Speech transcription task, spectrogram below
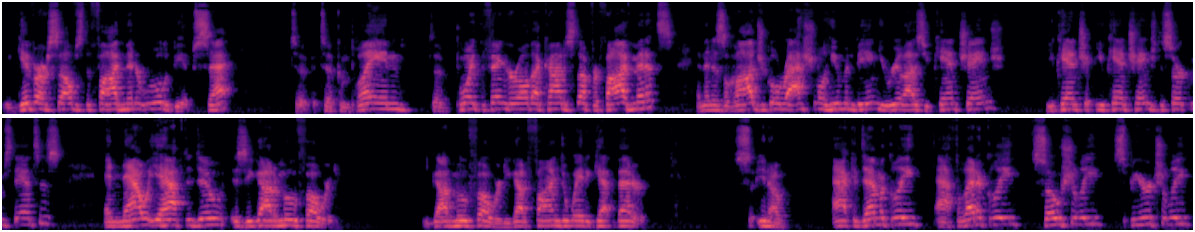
We give ourselves the five minute rule to be upset, to to complain, to point the finger, all that kind of stuff for five minutes. And then, as a logical, rational human being, you realize you can't change. You can't ch- you can't change the circumstances and now what you have to do is you got to move forward. You got to move forward. You got to find a way to get better. So, you know, academically, athletically, socially, spiritually,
